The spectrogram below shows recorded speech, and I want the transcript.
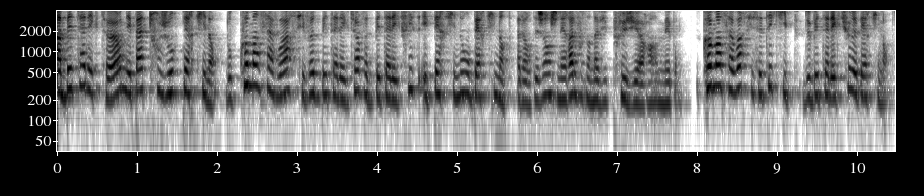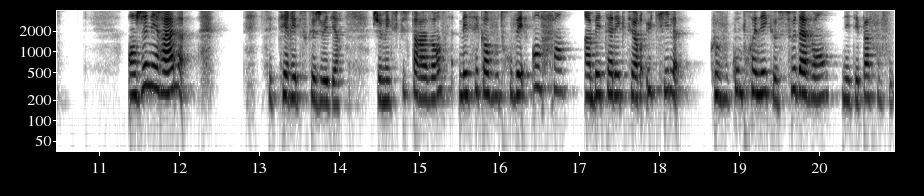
Un bêta-lecteur n'est pas toujours pertinent. Donc comment savoir si votre bêta-lecteur, votre bêta-lectrice est pertinent ou pertinente? Alors déjà en général vous en avez plusieurs, hein, mais bon. Comment savoir si cette équipe de bêta-lecture est pertinente? En général, c'est terrible ce que je vais dire, je m'excuse par avance, mais c'est quand vous trouvez enfin un bêta-lecteur utile que vous comprenez que ceux d'avant n'étaient pas foufou.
